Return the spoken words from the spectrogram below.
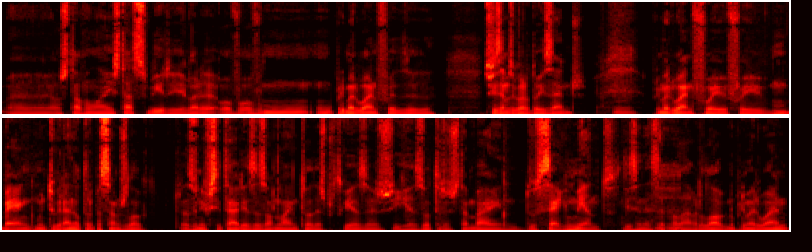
Uh, eles estavam lá e está a subir. E agora houve, houve um, um- O primeiro ano foi de. Nós fizemos agora dois anos. Hum. O primeiro ano foi, foi um bang muito grande, ultrapassamos logo as universitárias, as online todas portuguesas e as outras também do segmento, dizendo essa palavra, logo no primeiro ano.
